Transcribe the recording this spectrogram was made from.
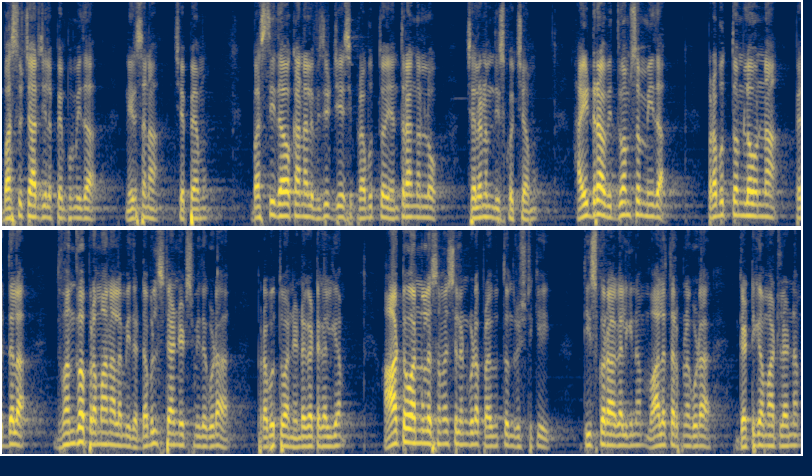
బస్సు ఛార్జీల పెంపు మీద నిరసన చెప్పాము. బస్తీ దవాఖానాలు విజిట్ చేసి ప్రభుత్వ యంత్రాంగంలో చలనం తీసుకొచ్చాము. హైడ్రా విధ్వంసం మీద ప్రభుత్వంలో ఉన్న పెద్దల ద్వంద్వ ప్రమాణాల మీద డబుల్ స్టాండర్డ్స్ మీద కూడా ప్రభుత్వాన్ని ఎండగట్టగలిగాం. ఆటో అన్నుల సమస్యలను కూడా ప్రభుత్వం దృష్టికి తీసుకురాగలిగినాం. వాళ్ళ తరపున కూడా గట్టిగా మాట్లాడినాం.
